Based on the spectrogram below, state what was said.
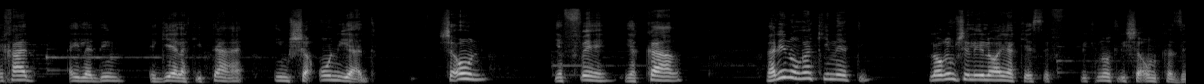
אחד הילדים הגיע לכיתה עם שעון יד. שעון יפה, יקר, ואני נורא קינאתי. להורים שלי לא היה כסף לקנות לי שעון כזה.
